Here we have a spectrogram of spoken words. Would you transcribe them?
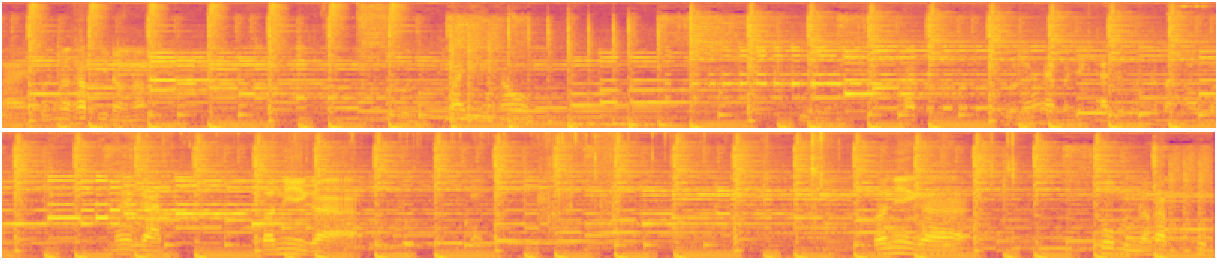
หลายเบิ่งนะครับพี่น้องเนาะคุณไปเข้าครับดูแลบรรยากาศจะเป็นมาเข้าบรรยากาศตอนนี้ก็ตอนนี้ก็ทุ่มแล้วครับทุ่ม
